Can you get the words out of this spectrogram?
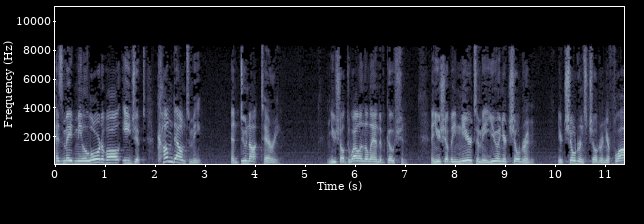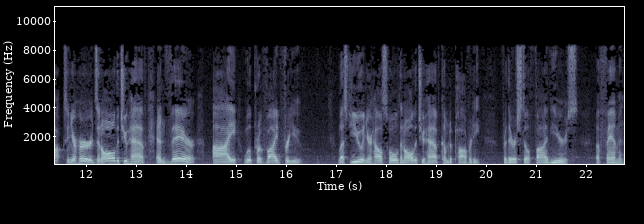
has made me Lord of all Egypt. Come down to me and do not tarry. And you shall dwell in the land of Goshen, and you shall be near to me, you and your children, your children's children, your flocks and your herds, and all that you have, and there I will provide for you, lest you and your household and all that you have come to poverty, for there are still five years of famine.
